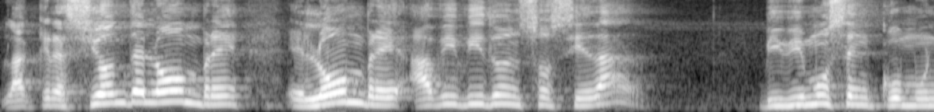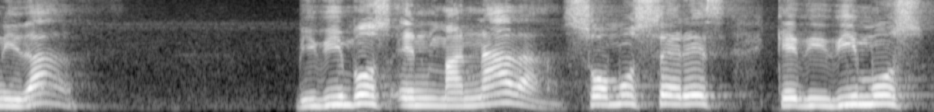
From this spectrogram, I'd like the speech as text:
la creación del hombre, el hombre ha vivido en sociedad, vivimos en comunidad, vivimos en manada, somos seres que vivimos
